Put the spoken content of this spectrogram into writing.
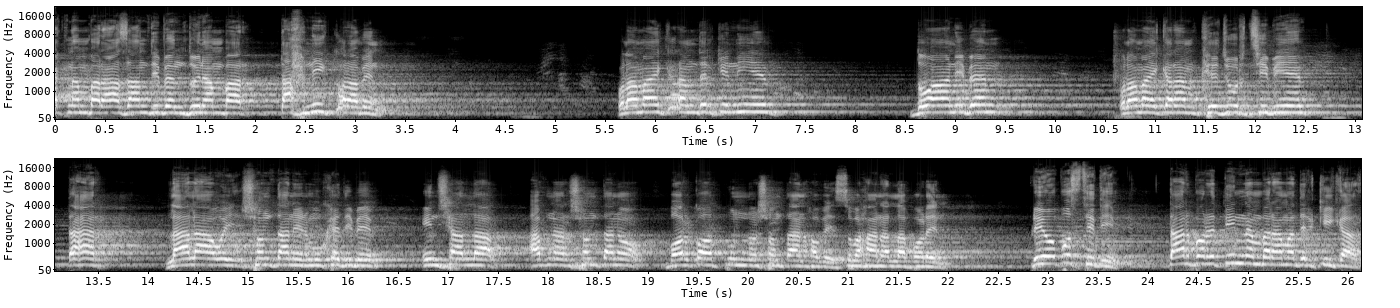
এক নাম্বার আজান দিবেন, দুই নাম্বার তাহনিক করাবেন। ওলামায় কারামদেরকে নিয়ে দোয়া নিবেন। ওলামায় কারাম খেজুর চিবিয়ে তার লালা ওই সন্তানের মুখে দিবে। ইনশাল্লাহ আপনার সন্তানও বরকতপূর্ণ সন্তান হবে সুবাহান আল্লাহ পড়েন প্রিয় উপস্থিতি তারপরে তিন নাম্বার আমাদের কি কাজ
